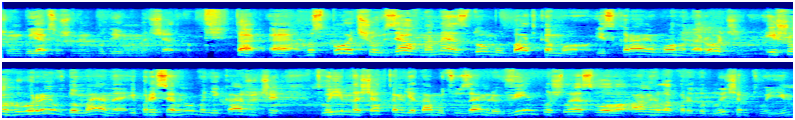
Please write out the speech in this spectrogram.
що він боявся, що він буде йому нащадком. Так, Господь, що взяв мене з дому батька мого і з краю мого народження, і що говорив до мене і присягнув мені, кажучи, твоїм нащадкам я дам у цю землю, він пошле свого ангела перед обличчям твоїм,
